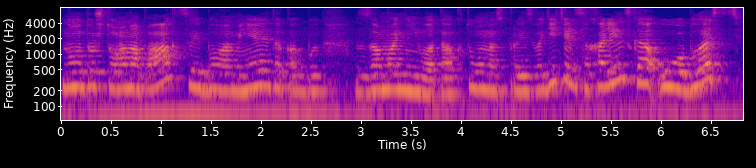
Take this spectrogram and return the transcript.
Но то, что она по акции была, меня это как бы заманило. Так, кто у нас производитель? Сахалинская область.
